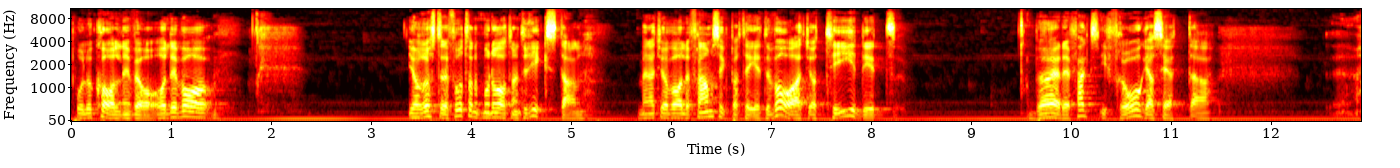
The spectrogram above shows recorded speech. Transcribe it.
på lokal nivå. Och det var... Jag röstade fortfarande på Moderaterna till riksdagen men att jag valde Framstegspartiet var att jag tidigt började faktiskt ifrågasätta eh,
